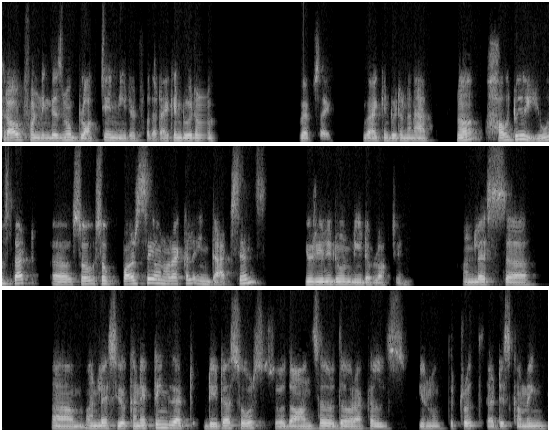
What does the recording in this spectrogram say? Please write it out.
crowdfunding. There's no blockchain needed for that. I can do it on a website. I can do it on an app now how do you use that? Uh, so so per se on oracle in that sense you really don't need a blockchain. Unless uh, um, unless you're connecting that data source so the answer the oracle's you know the truth that is coming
